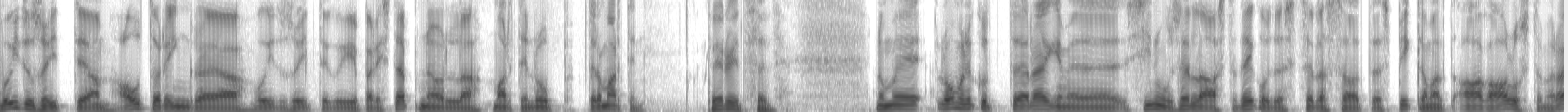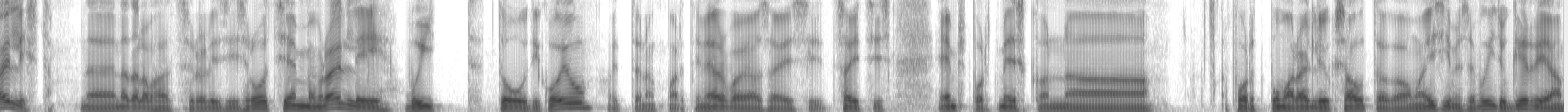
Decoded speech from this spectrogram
võidusõitja, autoringraja võidusõitja, kui päris täpne olla, Martin Rupp. tere, Martin! tervitused! no me loomulikult räägime sinu selle aasta tegudest selles saates pikemalt, aga alustame rallist. Nädalavahetusel oli siis Rootsi MM-ralli, võit toodi koju, Ott Tänak, Martin Järveoja said, said siis M-sport meeskonna Ford Puma Rally1 autoga oma esimese võidu kirja.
